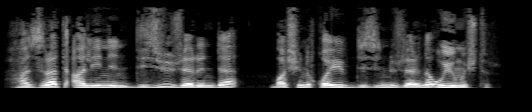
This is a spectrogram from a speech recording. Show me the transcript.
Hazret Ali'nin dizi üzerinde başını koyup dizinin üzerine uyumuştur.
